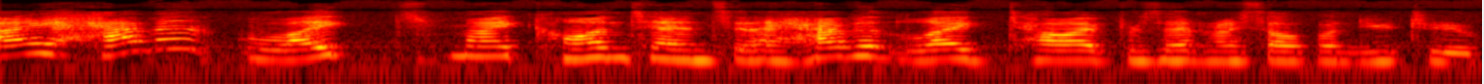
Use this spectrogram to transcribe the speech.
I haven't liked my content and I haven't liked how I present myself on YouTube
